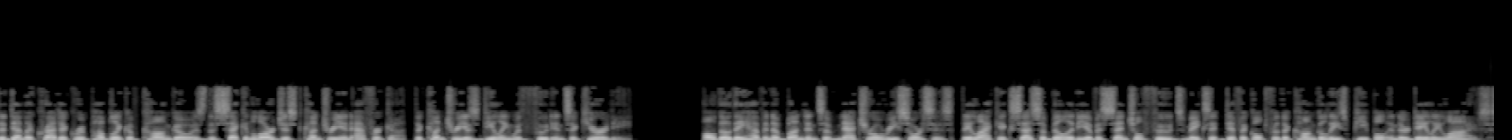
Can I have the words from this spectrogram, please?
The Democratic Republic of Congo is the second largest country in Africa. The country is dealing with food insecurity. Although they have an abundance of natural resources, they lack accessibility of essential foods makes it difficult for the Congolese people in their daily lives.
